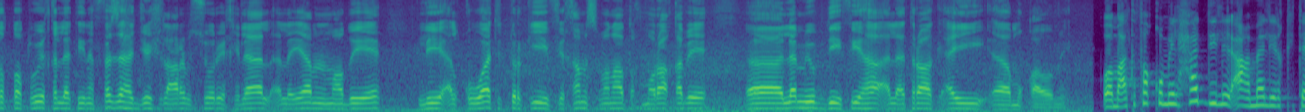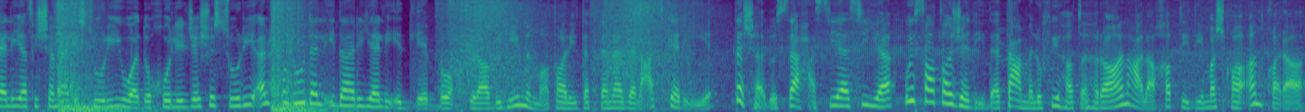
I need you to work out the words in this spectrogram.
التطويق التي نفذها الجيش العربي السوري خلال الأيام الماضية للقوات التركية في خمس مناطق مراقبة آه، لم يبدي فيها الأتراك أي آه، مقاومة. ومع تفاقم الحد للأعمال القتالية في الشمال السوري ودخول الجيش السوري الحدود الإدارية لإدلب واقترابه من مطار تفتناز العسكري. تشهد الساحة السياسية وساطة جديدة تعمل فيها طهران على خط دمشق أنقرة.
